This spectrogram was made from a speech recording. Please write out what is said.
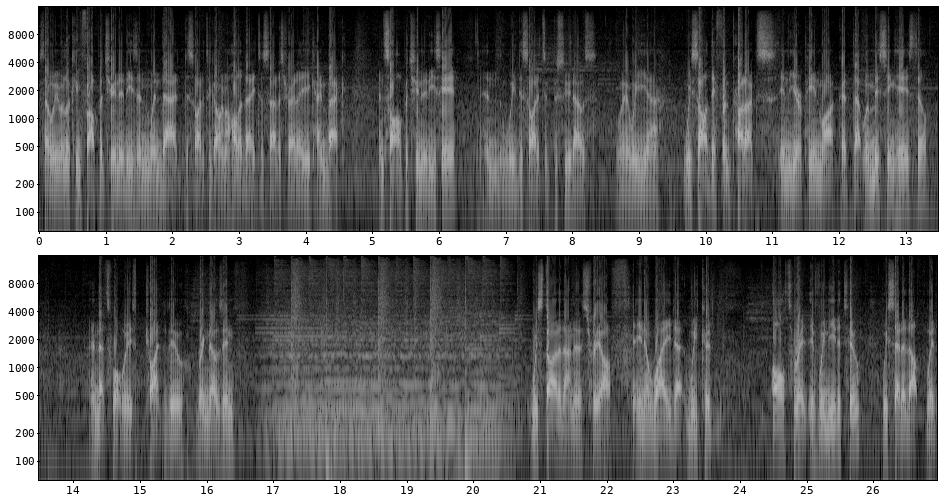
So we were looking for opportunities and when Dad decided to go on a holiday to South Australia, he came back and saw opportunities here and we decided to pursue those where we, uh, we saw different products in the European market that were missing here still and that's what we're trying to do, bring those in. We started our nursery off in a way that we could alter it if we needed to. We set it up with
